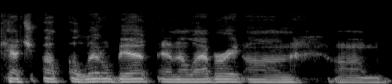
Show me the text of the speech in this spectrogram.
catch up a little bit and elaborate on um,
